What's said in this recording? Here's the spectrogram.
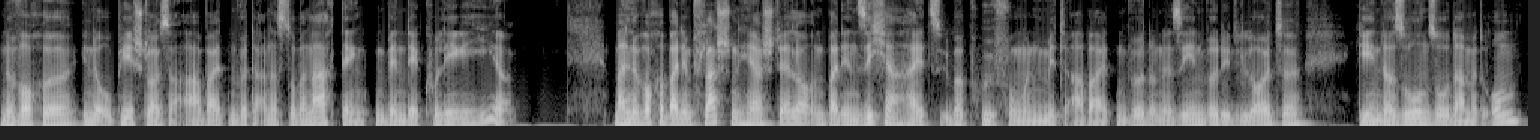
eine Woche in der OP-Schleuse arbeiten, würde anders darüber nachdenken, wenn der Kollege hier mal eine Woche bei dem Flaschenhersteller und bei den Sicherheitsüberprüfungen mitarbeiten würde und er sehen würde, die Leute gehen da so und so damit um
